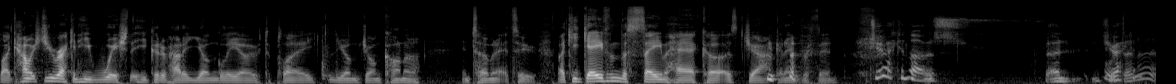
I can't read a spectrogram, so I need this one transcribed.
Like, how much do you reckon he wished that he could have had a young Leo to play young John Connor in Terminator 2? Like, he gave them the same haircut as Jack and everything. Do you reckon that was? Uh, do you I reckon? don't know.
